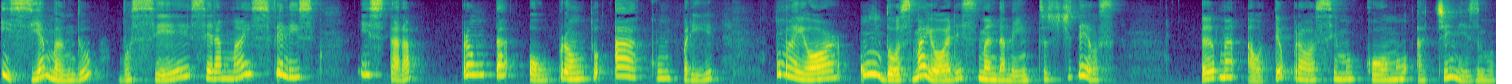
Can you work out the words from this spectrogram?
E se amando, você será mais feliz e estará pronta ou pronto a cumprir o maior, um dos maiores mandamentos de Deus. Ama ao teu próximo como a ti mesmo.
